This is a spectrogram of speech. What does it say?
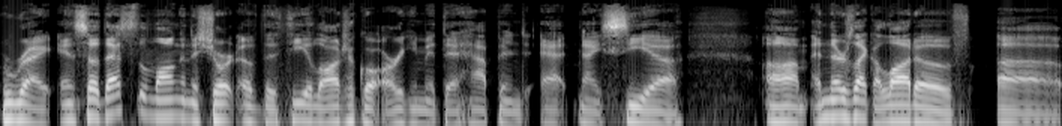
Right. And so that's the long and the short of the theological argument that happened at Nicaea. Um, and there's like a lot of uh,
